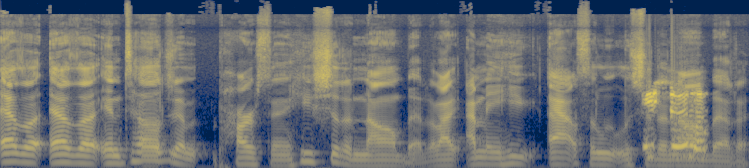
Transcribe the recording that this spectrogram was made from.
as a as an intelligent person, he should have known better. Like, I mean, he absolutely should have known better.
